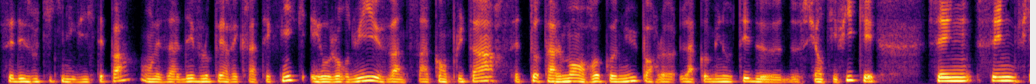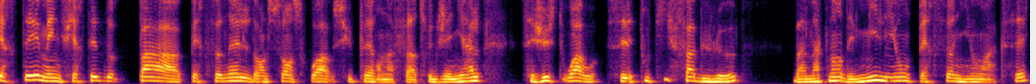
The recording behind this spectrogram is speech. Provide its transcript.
c'est des outils qui n'existaient pas. On les a développés avec la technique et aujourd'hui, 25 ans plus tard, c'est totalement reconnu par la communauté de, scientifiques. Et c'est une, c'est une fierté, mais une fierté de pas personnelle dans le sens, waouh, super, on a fait un truc génial. C'est juste, waouh, cet outil fabuleux. Bah maintenant, des millions de personnes y ont accès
